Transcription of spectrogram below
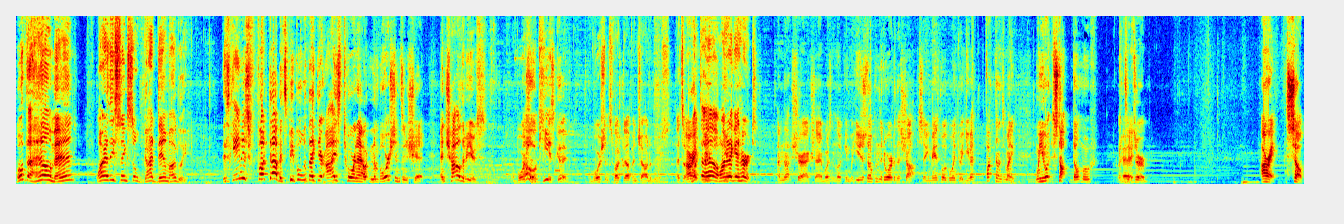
What the hell, man? Why are these things so goddamn ugly? This game is fucked up. It's people with like their eyes torn out and abortions and shit and child abuse. Abortion. Oh, a key is good. Abortion's fucked up and child abuse. That's All what right, the you- hell? Why you- did I get hurt? I'm not sure actually. I wasn't looking, but you just opened the door to the shop, so you may as well go into it. You got fuck tons of money. When you stop, don't move. Let's Okay. observe. All right, so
